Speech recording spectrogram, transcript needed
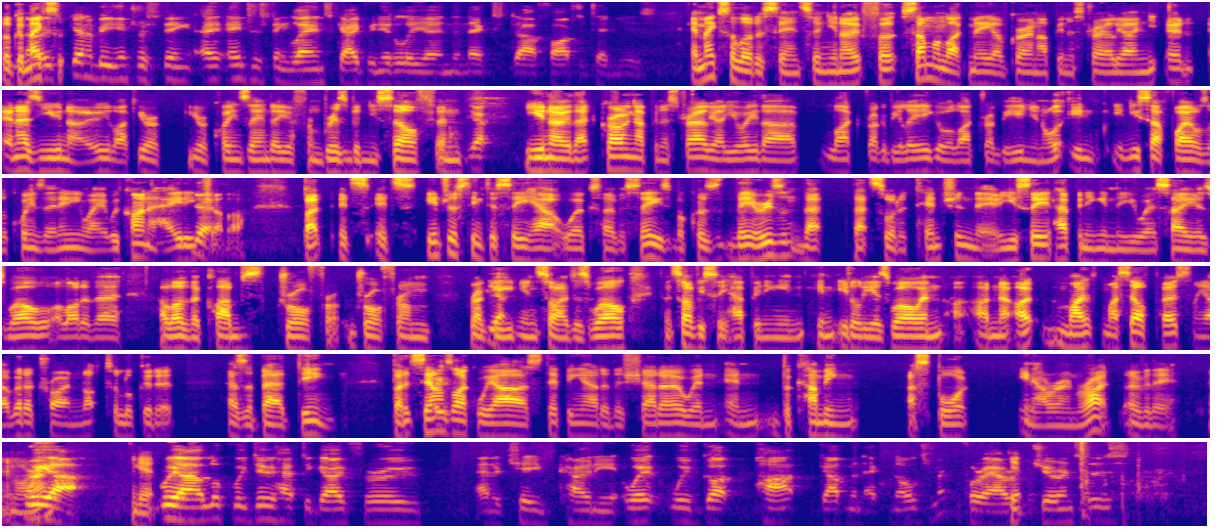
Look, it no, makes it's going to be interesting, interesting landscape in Italy in the next uh, five to ten years. it makes a lot of sense. And you know, for someone like me, I've grown up in Australia, and and, and as you know, like you're a, you're a Queenslander, you're from Brisbane yourself, and Yep. you know that growing up in Australia, you either liked rugby league or liked rugby union, or in, in New South Wales or Queensland anyway, we kind of hate each Yeah. other. But it's it's interesting to see how it works overseas because there isn't that that sort of tension there. You see it happening in the USA as well. A lot of the a lot of the clubs draw from draw from rugby union sides as well. And it's obviously happening in, in Italy as well. And I, I know I, my, myself personally, I've got to try not to look at it as a bad thing. But it sounds like we are stepping out of the shadow and, and becoming a sport in our own right over there. We right? are. Yeah. We are. Look, we do have to go through and achieve CONI. we we've got part government acknowledgement for our Yep. insurances,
